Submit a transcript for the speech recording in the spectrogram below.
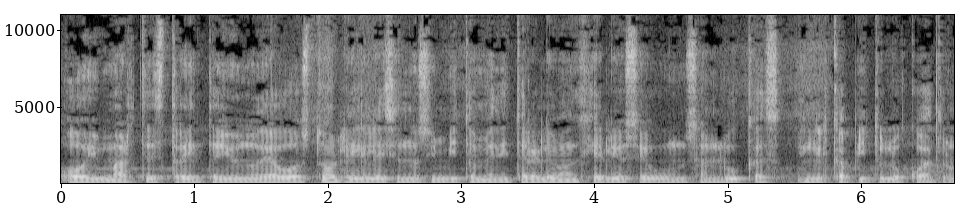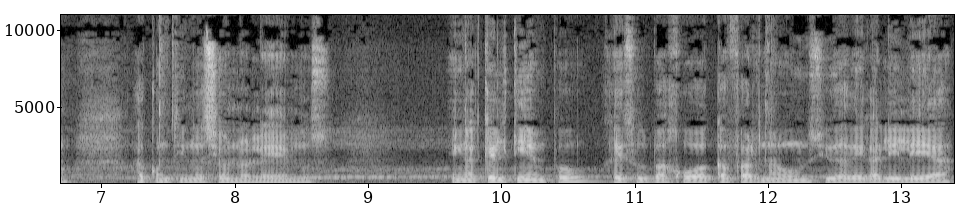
hoy martes 31 de agosto la iglesia nos invita a meditar el Evangelio según San Lucas en el capítulo 4. A continuación lo leemos. En aquel tiempo Jesús bajó a Cafarnaún, ciudad de Galilea,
